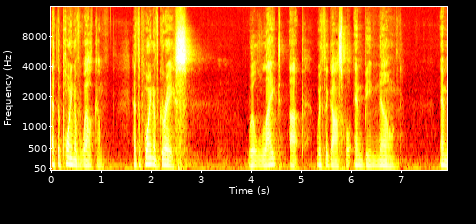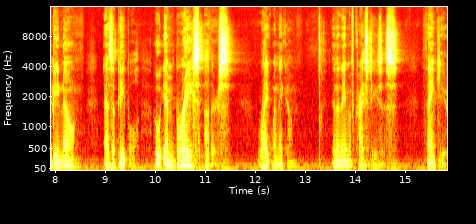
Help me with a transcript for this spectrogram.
at the point of welcome, at the point of grace, will light up with the gospel and be known and be known as a people who embrace others right when they come. In the name of Christ Jesus, thank you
